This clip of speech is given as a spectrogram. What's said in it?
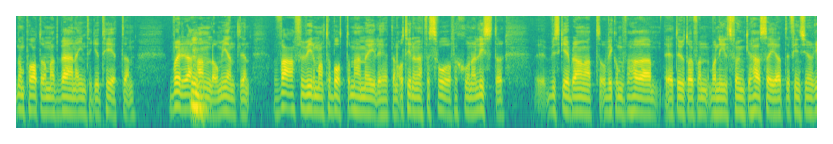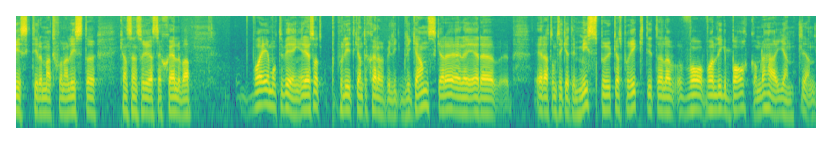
de pratar om att värna integriteten. Vad är det det mm. handlar om egentligen? Varför vill man ta bort de här möjligheterna och till och med försvåra för journalister? Eh, vi skrev bland annat, och vi kommer få höra ett utdrag från vad Nils Funke här säger, att det finns ju en risk till och med att journalister kan censurera sig själva. Vad är motiveringen? Är det så att politiker inte själva vill bli granskade eller är det, är det att de tycker att det missbrukas på riktigt eller vad, vad ligger bakom det här egentligen?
